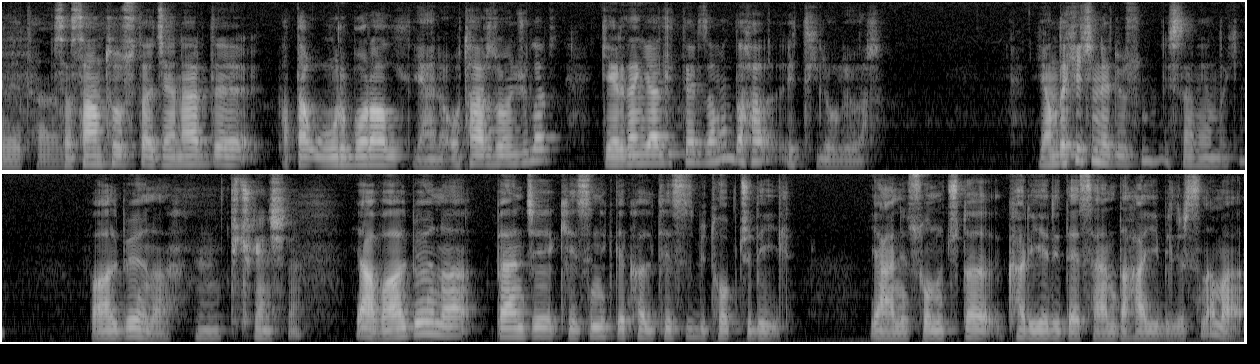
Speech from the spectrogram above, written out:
evet abi. Mesela Santos'ta, Caner'de hatta Uğur Boral yani o tarz oyuncular geriden geldikleri zaman daha etkili oluyorlar. Yandaki için ne diyorsun? İslam'ın yanındaki. Valbuena. Hı, küçük enişte. Ya Valbuena bence kesinlikle kalitesiz bir topçu değil. Yani sonuçta kariyeri de sen daha iyi bilirsin ama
